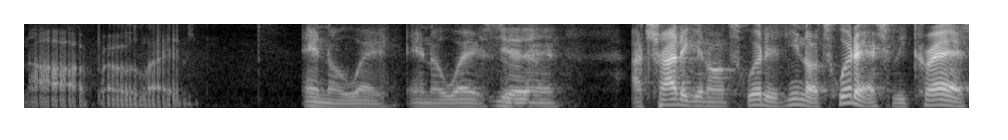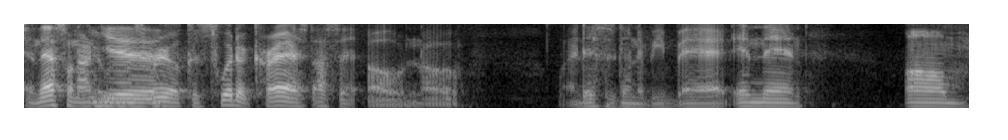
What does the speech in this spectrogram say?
nah, bro, like ain't no way, ain't no way. So Yeah. then I tried to get on Twitter, you know, Twitter actually crashed, and that's when I knew it was real because Twitter crashed. I said, oh no, like this is gonna be bad. And then, um,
